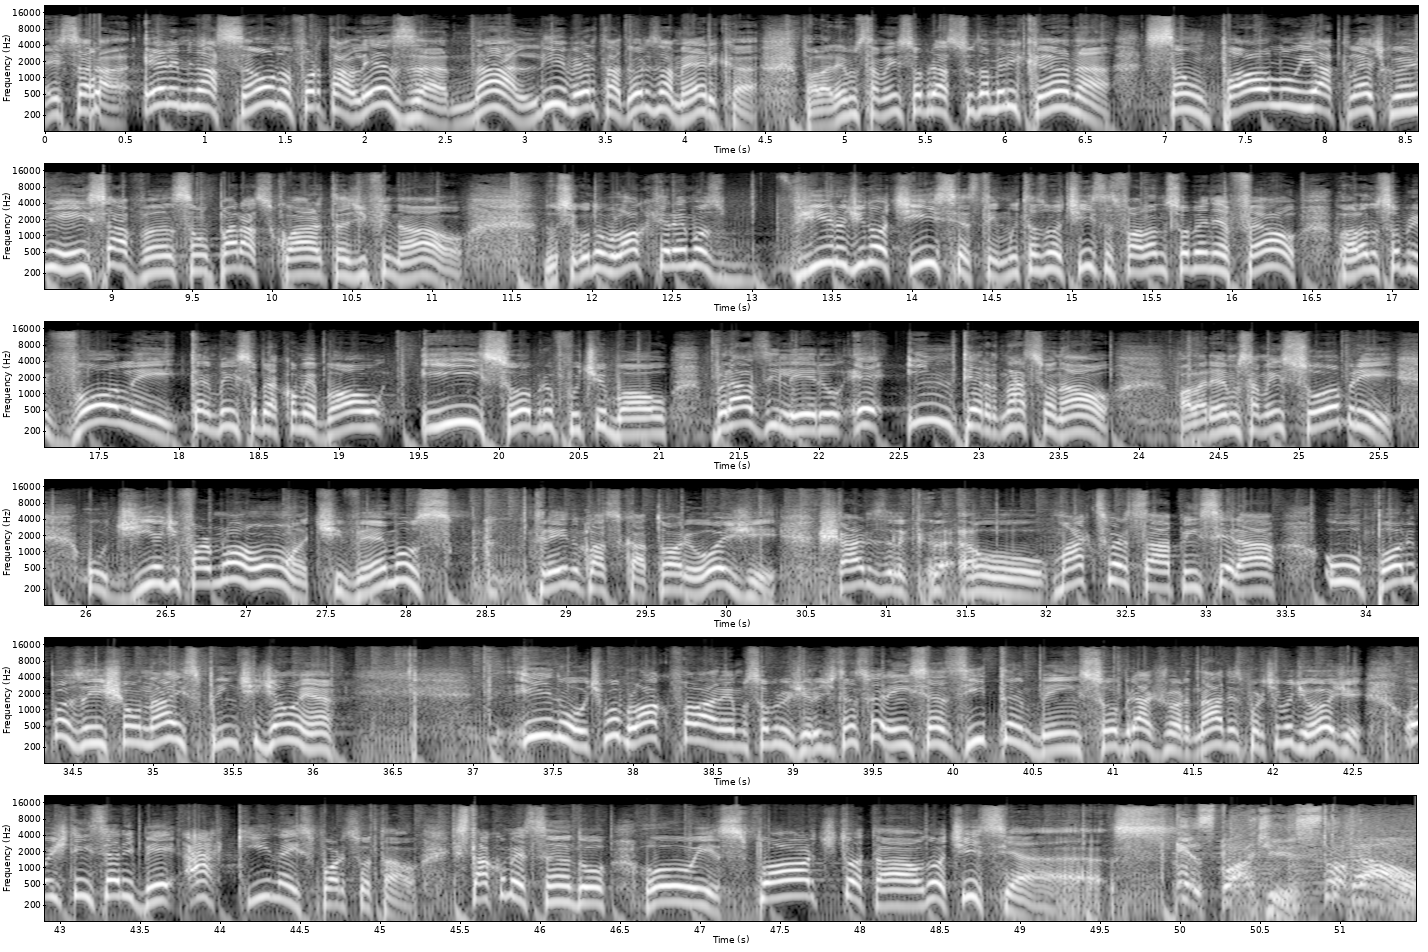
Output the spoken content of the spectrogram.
É isso aí. Eliminação do Fortaleza na Libertadores América. Falaremos também sobre a Sul-Americana. São Paulo e Atlético Goianiense avançam para as quartas de final. No segundo bloco teremos Giro de notícias, tem muitas notícias falando sobre NFL, falando sobre vôlei, também sobre a Comebol e sobre o futebol brasileiro e internacional. Falaremos também sobre o dia de Fórmula 1. Tivemos treino classificatório hoje. Charles, o Max Verstappen será o pole position na sprint de amanhã. E no último bloco falaremos sobre o giro de transferências e também sobre a jornada esportiva de hoje. Hoje tem Série B aqui na Esporte Total. Está começando o Esporte Total Notícias. Esportes Total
